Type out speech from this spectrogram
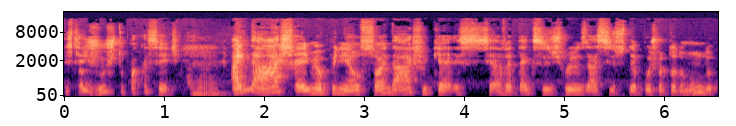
isso, é justo pra cacete. Uhum. Ainda acho, aí minha opinião, só ainda acho que se a Vetex disponibilizasse isso depois para todo mundo,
